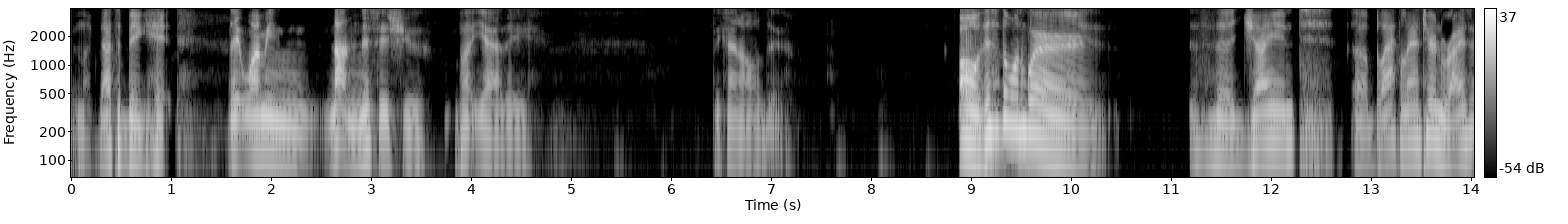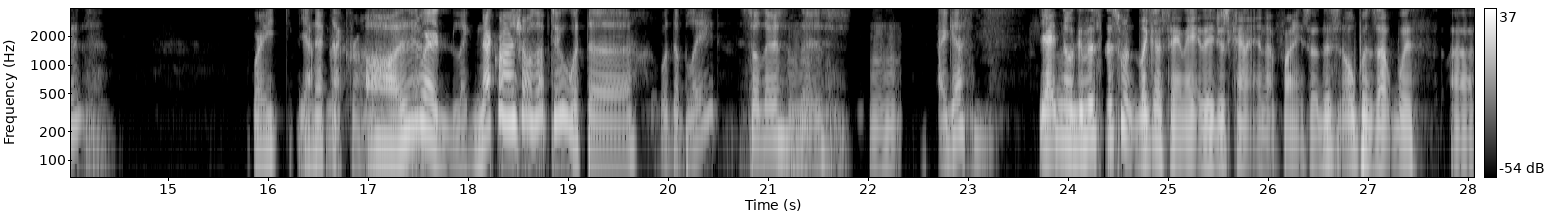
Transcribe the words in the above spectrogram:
and like that's a big hit. They, well, I mean, not in this issue, but yeah, they they kind of all do. Oh, this is the one where the giant uh, Black Lantern rises, where he Yeah, Nekron. Nekron. Oh, this Yeah. is where like Nekron shows up too with the with the blade. So there's Mhm. there's hmm I guess Yeah, no, this this one, like I was saying, they, they just kind of end up fighting. So this opens up with uh,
